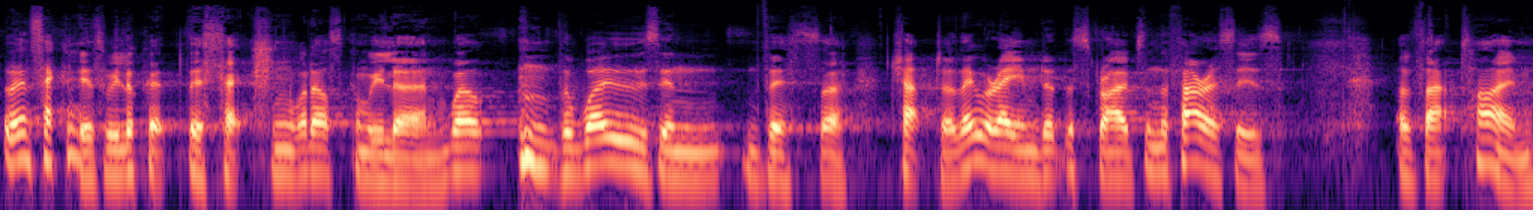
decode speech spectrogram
But then, secondly, as we look at this section, what else can we learn? Well, the woes in this uh, chapter, they were aimed at the scribes and the Pharisees of that time.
